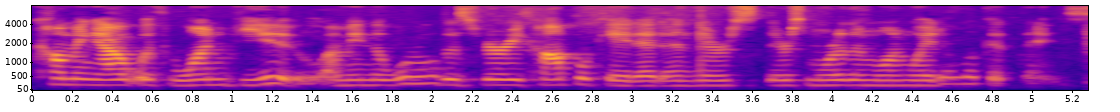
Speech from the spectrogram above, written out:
coming out with one view. I mean, the world is very complicated, and there's there's more than one way to look at things.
